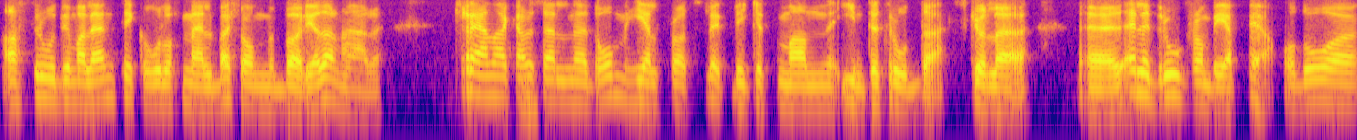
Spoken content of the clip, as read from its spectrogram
Astrudi Valentik och Olof Mellberg som började den här tränarkarusellen de helt plötsligt, vilket man inte trodde, skulle eller drog från BP och då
